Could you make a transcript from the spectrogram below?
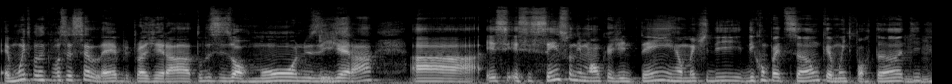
É muito importante que você celebre para gerar todos esses hormônios Isso. e gerar a, esse, esse senso animal que a gente tem realmente de, de competição, que é muito importante, uhum.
